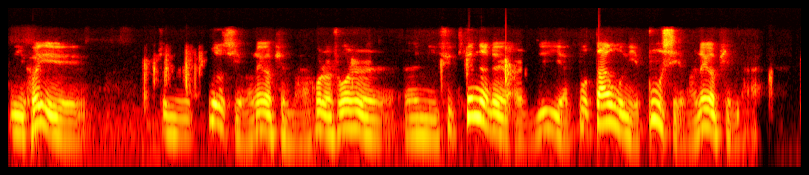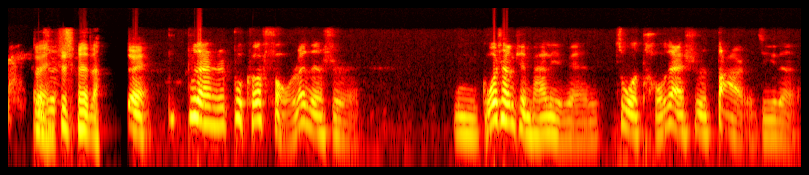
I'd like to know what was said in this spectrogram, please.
你可以就是不喜欢这个品牌，或者说是呃你去听的这个耳机也不耽误你不喜欢这个品牌。对，是是的，对，不但是不可否认的是，嗯，国产品牌里面做头戴式大耳机的，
